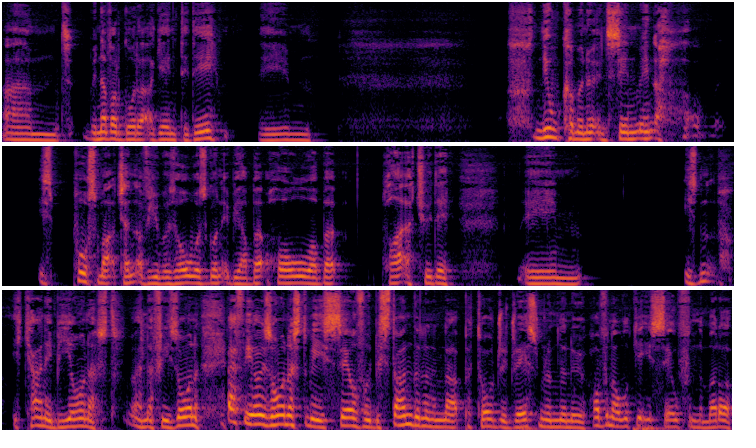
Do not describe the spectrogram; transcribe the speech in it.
and we never got it again today. Um, Neil coming out and saying, I mean, his post match interview was always going to be a bit hollow, a bit platitude. Um, he's he can't be honest. And if he's on, if he is honest with himself, he'll be standing in that Pittodrie dressing room now, having a look at himself in the mirror,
